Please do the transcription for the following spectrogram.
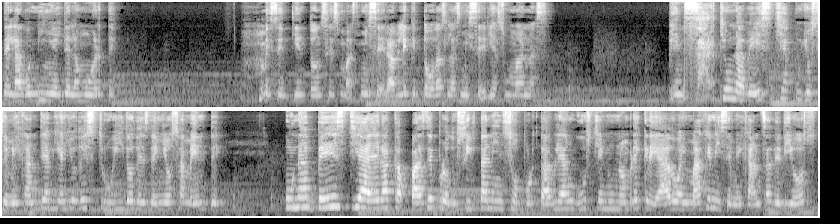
de la agonía y de la muerte. Me sentí entonces más miserable que todas las miserias humanas. Pensar que una bestia cuyo semejante había yo destruido desdeñosamente, una bestia era capaz de producir tan insoportable angustia en un hombre creado a imagen y semejanza de Dios.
